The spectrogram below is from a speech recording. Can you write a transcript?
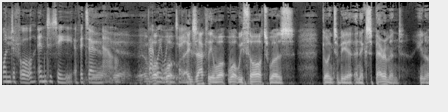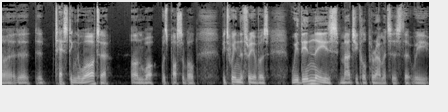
wonderful entity of its own now. Uh, That what- we wouldn't what- take. Exactly, and what, what we thought was going to be a, an experiment, you know, the, the testing the water on what was possible between the three of us within these magical parameters that we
